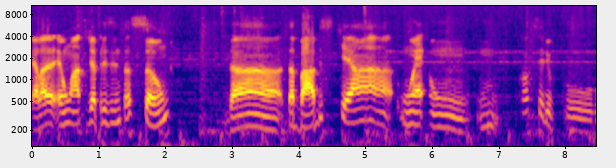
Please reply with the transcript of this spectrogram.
ela é um ato de apresentação da, da Babs, que é a, um, é, um, um qual seria o,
